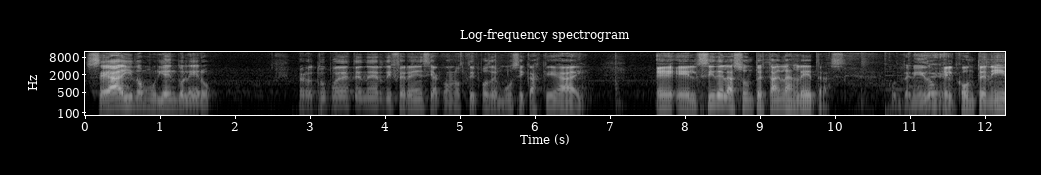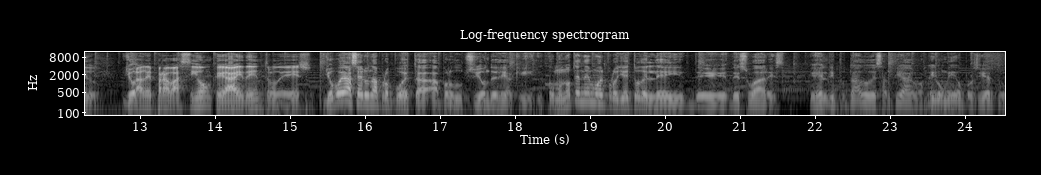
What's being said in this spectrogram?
Se ha ido muriendo el ero. Pero tú puedes tener diferencia con los tipos de músicas que hay. Eh, el sí del asunto está en las letras, Contenido. el contenido, Yo- la depravación que hay dentro de eso. Yo voy a hacer una propuesta a producción desde aquí. Como no tenemos el proyecto de ley de, de Suárez, que es el diputado de Santiago, amigo mío, por cierto,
